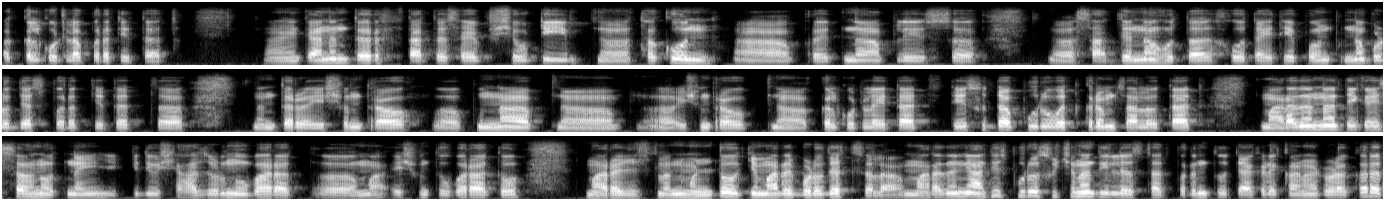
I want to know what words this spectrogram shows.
अक्कलकोटला परत येतात. आणि त्यानंतर तात्यासाहेब शेवटी थकून प्रयत्न आपले स- साध्य न होता होत आहेत हे पाहून पुन्हा बडोद्यास परत येतात. नंतर यशवंतराव पुन्हा यशवंतराव अक्कलकोटला येतात. ते सुद्धा पूर्ववत क्रम चालवतात. महाराजांना ते काही सहन होत नाही. एके दिवशी हात जोडून उभा राहत यशवंत उभा राहतो. महाराजांना म्हणतो की महाराज बडोद्यात चला. महाराजांनी आधीच पूर्व सूचना दिल्या असतात. परंतु त्याकडे कानाडोळा करत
